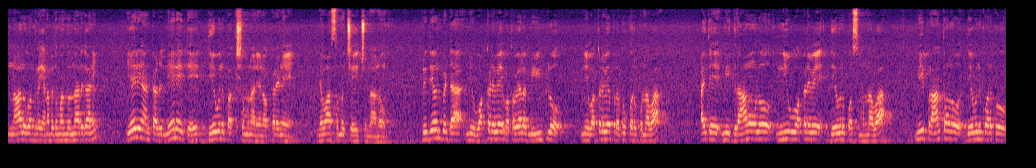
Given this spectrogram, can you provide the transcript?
నాలుగు వందల ఎనభై మంది ఉన్నారు కానీ ఏలి అంటాడు నేనైతే దేవుని పక్షమున నేను ఒక్కడనే నివాసము చేయుచున్నాను. ప్రిదేవుని బిడ్డ నీ ఒక్కడవే ఒకవేళ మీ ఇంట్లో నీ ఒక్కడవే ప్రభు కొరకున్నావా అయితే మీ గ్రామంలో నీవు ఒక్కడవే దేవుని కోసం ఉన్నావా? మీ ప్రాంతంలో దేవుని కొరకు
